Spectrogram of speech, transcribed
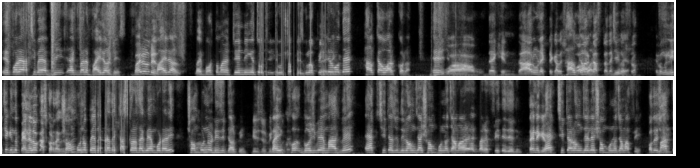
এরপরে আছি একবারে viral dress viral dress viral ভাই বর্তমানে ট্রেন্ডিং এ চলছে এগুলো সব ড্রেসগুলো প্রিন্টের মধ্যে হালকা ওয়ার্ক করা। এই যে ওয়াও দেখেন দারুণ একটা কালেকশন হালকা কাজটা দেখেন দর্শক। এবং নিচে কিন্তু প্যানেলও কাজ করা থাকবে সম্পূর্ণ প্যানেলটাতে কাজ করা থাকবে এমব্রয়ডারি সম্পূর্ণ ডিজিটাল প্রিন্ট ডিজিটাল ভাই প্রিন্ট খ- ঘষবে মাজবে এক ছিটা যদি রং যায় সম্পূর্ণ জামা একবারে ফ্রিতে দিয়ে দিন। তাই নাকি এক ছিটা রং যাইলে সম্পূর্ণ জামা ফ্রি মাত্র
